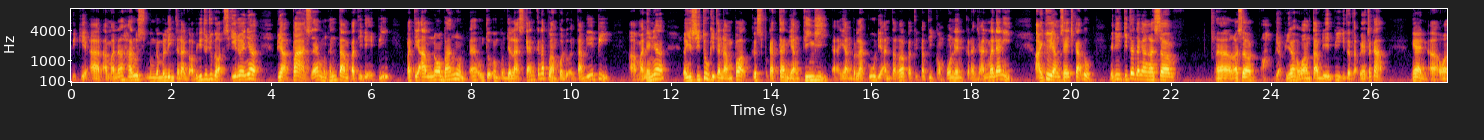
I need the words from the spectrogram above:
PKR, Amanah harus menggembeling tenaga. Begitu juga sekiranya pihak PAS eh, menghentam parti DAP, parti AMNO bangun eh, untuk menjelaskan kenapa hampa duk hentam DAP. Ha, maknanya dari situ kita nampak kesepakatan yang tinggi eh, yang berlaku di antara parti-parti komponen kerajaan madani. Ha, itu yang saya cakap tu. Jadi kita jangan rasa uh, rasa oh, biar-biar orang hantar DAP kita tak payah cakap. Kan? Uh, orang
